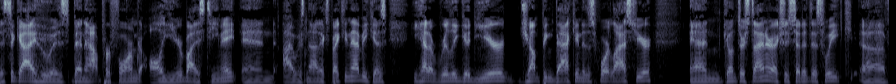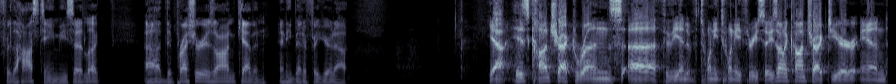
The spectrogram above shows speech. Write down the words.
This is a guy who has been outperformed all year by his teammate, and I was not expecting that because he had a really good year jumping back into the sport last year. And Gunther Steiner actually said it this week uh, for the Haas team. He said, "Look, uh, the pressure is on Kevin, and he better figure it out." Yeah, his contract runs uh, through the end of 2023, so he's on a contract year. And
